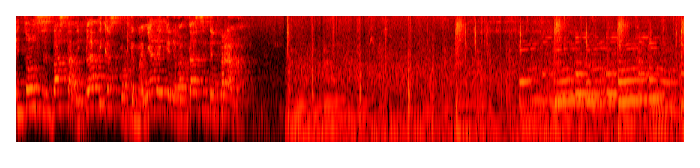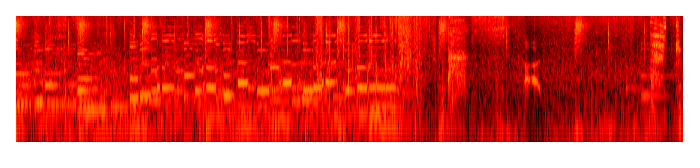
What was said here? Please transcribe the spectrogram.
Entonces basta de pláticas porque mañana hay que levantarse temprano. Ay, qué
